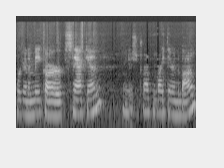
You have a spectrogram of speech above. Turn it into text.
we're going to make our snack in. You just drop them right there in the bottom.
